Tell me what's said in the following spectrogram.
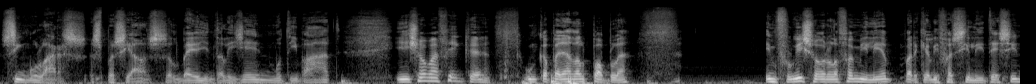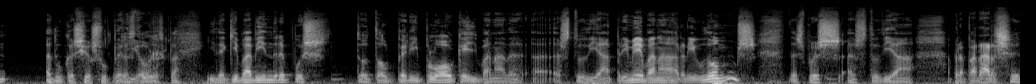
singulars, especials. El veia intel·ligent, motivat, i això va fer que un capellà del poble influís sobre la família perquè li facilitessin educació superior. I d'aquí va vindre pues, tot el peripló que ell va anar a estudiar. Primer va anar a Riudoms, després a estudiar, a preparar-se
